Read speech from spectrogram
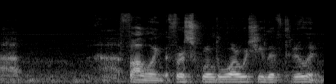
uh, uh, following the First World War, which he lived through, and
